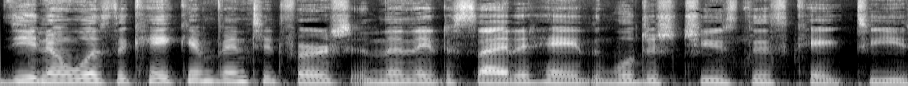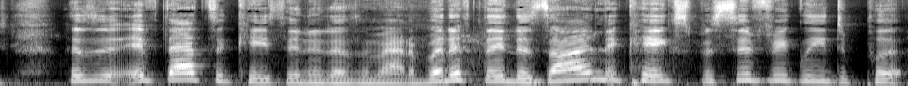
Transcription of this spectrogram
You know, was the cake invented first, and then they decided, hey, we'll just choose this cake to use? Because if that's the case, then it doesn't matter. But if they designed the cake specifically to put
